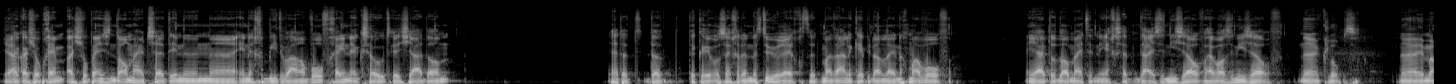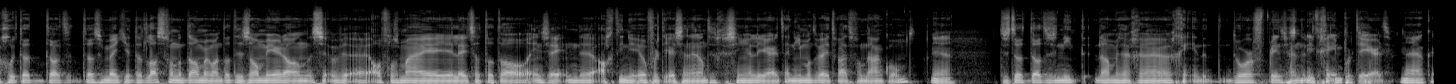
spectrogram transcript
Ja. Kijk, als je, op een als je opeens een damhert zet in een, eh, in een gebied waar een wolf geen exoot is, ja, dan, ja, dat, dat, dan kun je wel zeggen de natuur regelt het, maar uiteindelijk heb je dan alleen nog maar wolven. En jij hebt dat damhert er neergezet. Hij is het niet zelf, hij was er niet zelf. Nee, klopt. Nee, maar goed, dat, dat, dat is een beetje dat last van de dammer. Want dat is al meer dan... eh, Al volgens mij, je leest dat dat al in, de 18e eeuw voor het eerst in Nederland is gesignaleerd. En niemand weet waar het vandaan komt. Ja. Dus dat, dat is niet, laat maar zeggen, ge- door prins Hendrik niet geïmporteerd. Nee, oké.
